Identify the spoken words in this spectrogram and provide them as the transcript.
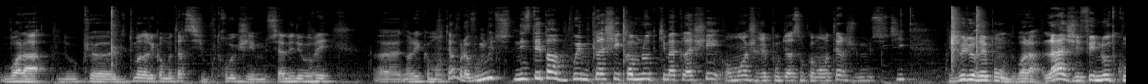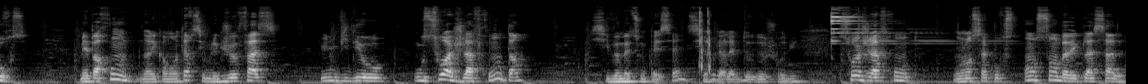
voilà, donc euh, dites-moi dans les commentaires si vous trouvez que je me suis amélioré euh, dans les commentaires. Voilà, vous me dites- n'hésitez pas, vous pouvez me clasher comme l'autre qui m'a clashé. Au moins j'ai répondu à son commentaire, je me suis dit, je vais lui répondre. Voilà, là j'ai fait une autre course. Mais par contre, dans les commentaires, si vous voulez que je fasse une vidéo où soit je l'affronte, hein, s'il veut mettre son PSN, s'il regarde la vidéo d'aujourd'hui, soit je l'affronte, on lance la course ensemble avec la salle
